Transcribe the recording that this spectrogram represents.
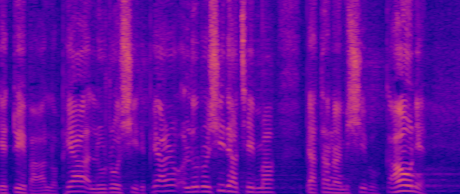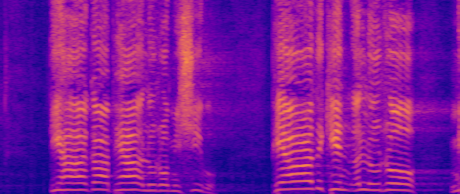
ရတွေ့ပါလို့ဖះအလိုလိုရှိတယ်ဖះအလိုလိုရှိတဲ့အချိန်မှာပြဿနာမရှိဘူးကောင်းတယ်ဒီဟာကဖះအလိုလိုမရှိဘူးဖះသခင်အလိုလိုမ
